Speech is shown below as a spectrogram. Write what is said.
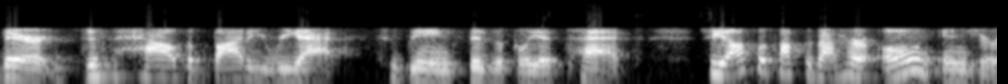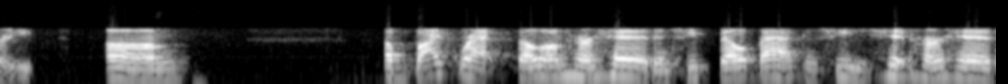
their just how the body reacts to being physically attacked. She also talked about her own injury. Um, a bike rack fell on her head and she fell back and she hit her head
